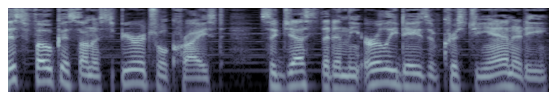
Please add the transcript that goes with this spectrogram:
This focus on a spiritual Christ suggests that in the early days of Christianity,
